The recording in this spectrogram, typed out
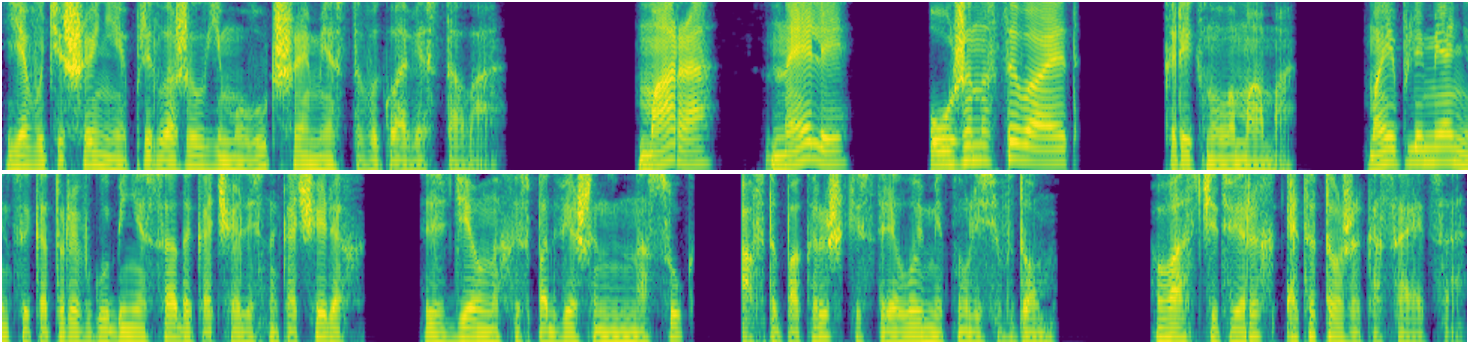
Я в утешение предложил ему лучшее место во главе стола. «Мара! Нелли! Ужин остывает!» — крикнула мама. Мои племянницы, которые в глубине сада качались на качелях, сделанных из подвешенной на сук, автопокрышки стрелой метнулись в дом. «Вас четверых это тоже касается».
